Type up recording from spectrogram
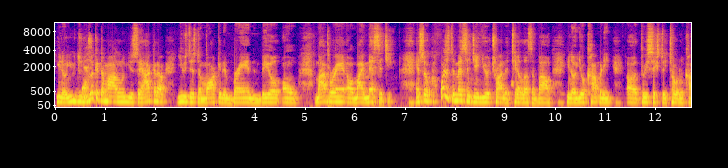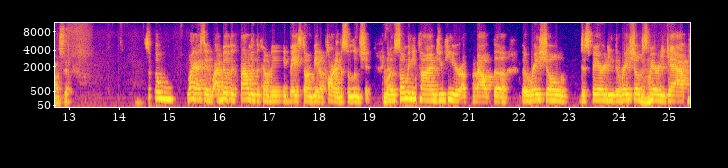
You know, you, yes. look at the model, and you say, how can I use this to market and brand and build on my brand or my messaging? And so, what is the messaging you're trying to tell us about, you know, your company, uh, 360 Total Concept? So, like I said, I built the founded the company based on being a part of the solution. Right. You know, so many times you hear about the the racial disparity, the racial mm-hmm. disparity gap.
